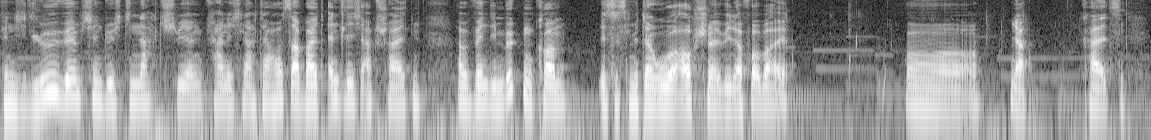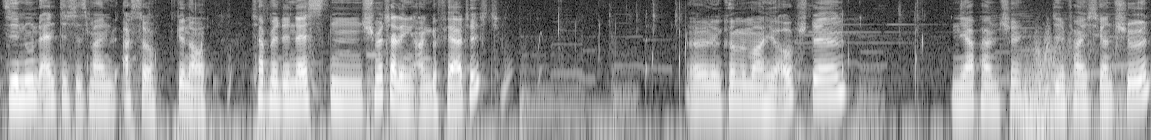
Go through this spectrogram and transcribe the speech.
Wenn die Glühwürmchen durch die Nacht schwirren, kann ich nach der Hausarbeit endlich abschalten. Aber wenn die Mücken kommen, ist es mit der Ruhe auch schnell wieder vorbei. Oh, ja. Kalzen. Siehe nun endlich ist mein... Achso, genau. Ich habe mir den nächsten Schmetterling angefertigt. Äh, den können wir mal hier aufstellen. In Japan schön. Den fand ich ganz schön.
